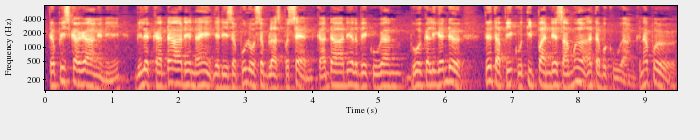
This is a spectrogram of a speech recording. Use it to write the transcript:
Tapi sekarang ini, bila kadar dia naik jadi 10-11%, kadar dia lebih kurang dua kali ganda. Tetapi kutipan dia sama atau berkurang. Kenapa?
